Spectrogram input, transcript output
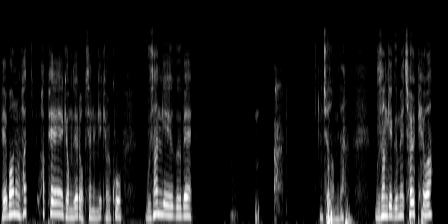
베버는 화, 화폐 경제를 없애는 게 결코 무산계급의 죄송합니다. 무산계급의 철폐와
